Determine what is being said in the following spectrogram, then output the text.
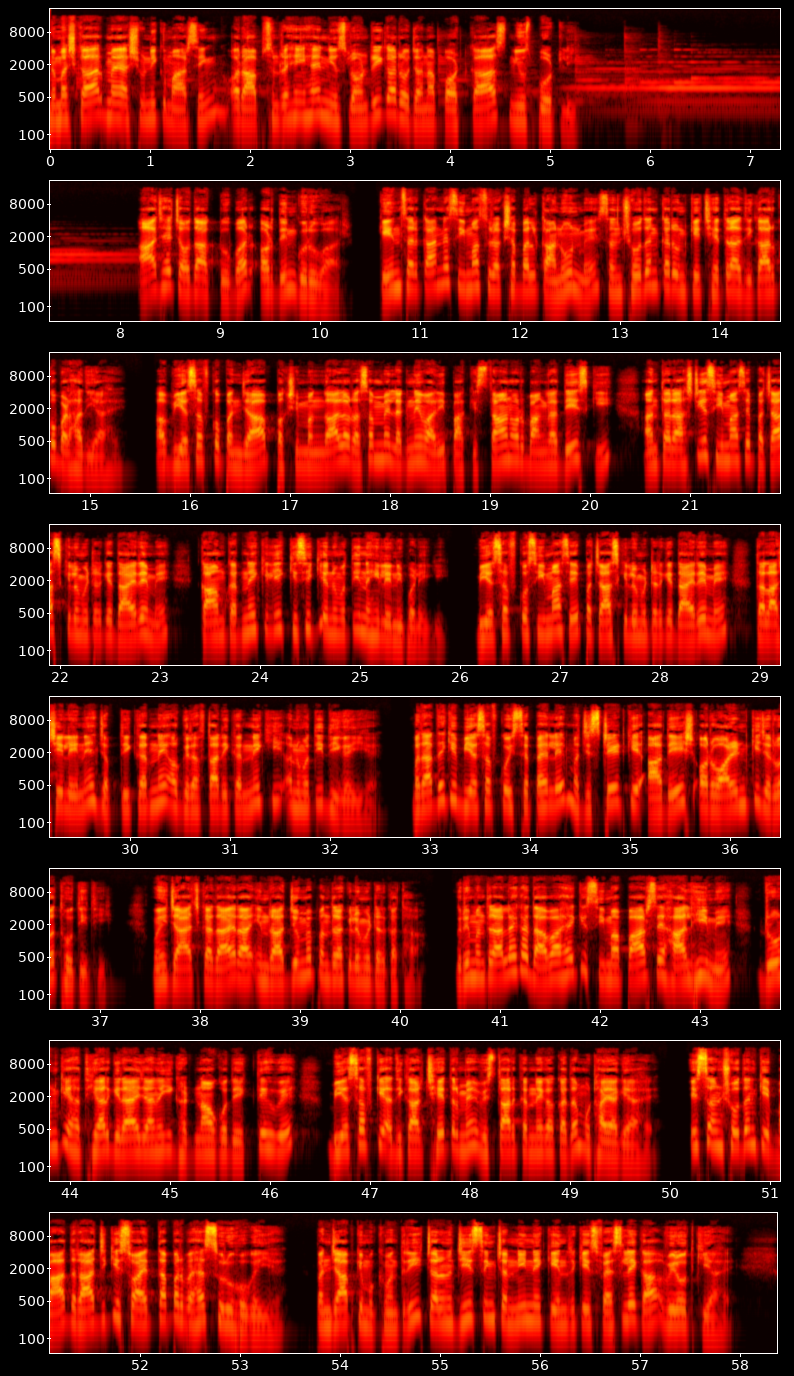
नमस्कार, मैं अश्विनी कुमार सिंह और आप सुन रहे हैं न्यूज़ लॉन्ड्री का रोज़ाना पॉडकास्ट न्यूज़ पोर्टली। आज है 14 अक्टूबर और दिन गुरुवार। केंद्र सरकार ने सीमा सुरक्षा बल कानून में संशोधन कर उनके क्षेत्राधिकार को बढ़ा दिया है। अब बीएसएफ को पंजाब, पश्चिम बंगाल और असम में लगने वाली पाकिस्तान और बांग्लादेश की अंतर्राष्ट्रीय सीमा से 50 किलोमीटर के दायरे में काम करने के लिए किसी की अनुमति नहीं लेनी पड़ेगी। बीएसएफ को सीमा से 50 किलोमीटर के दायरे में तलाशी लेने, जब्ती करने और गिरफ्तारी करने की अनुमति दी गई है। बता दें कि बीएसएफ को इससे पहले मजिस्ट्रेट के आदेश और वारंट की ज़रूरत होती थी। वहीं जाँच का दायरा इन राज्यों में 15 किलोमीटर का था। गृह मंत्रालय का दावा है कि सीमा पार से हाल ही में ड्रोन के हथियार गिराए जाने की घटनाओं को देखते हुए बीएसएफ के अधिकार क्षेत्र में विस्तार करने का कदम उठाया गया है। इस संशोधन के बाद राज्य की स्वायत्ता पर बहस शुरू हो गई है। पंजाब के मुख्यमंत्री चरणजीत सिंह चन्नी ने केंद्र के इस फैसले का विरोध किया है।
